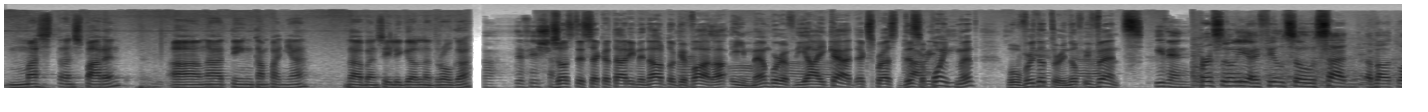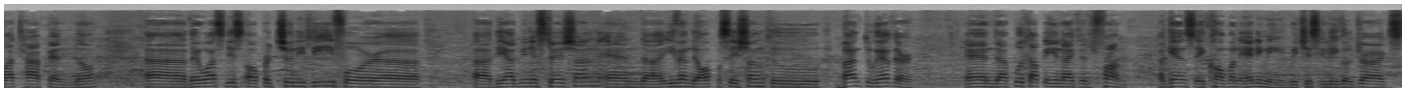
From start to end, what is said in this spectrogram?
mas transparent ang ating kampanya laban sa illegal na droga. Justice Secretary Menardo Guevarra, a member of the ICAD, expressed disappointment over the turn of events. Personally, I feel so sad about what happened. No, uh, there was this opportunity for uh, uh, the administration and uh, even the opposition to band together and uh, put up a united front against a common enemy, which is illegal drugs.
